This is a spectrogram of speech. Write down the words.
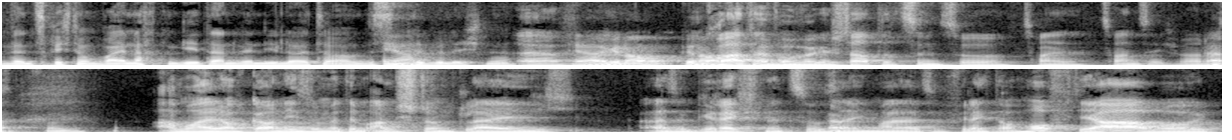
wenn es Richtung Weihnachten geht, dann werden die Leute auch ein bisschen ja. hibbelig, ne? Äh, ja, genau. genau. Gerade halt, wo wir gestartet sind, so 2020 war das, ja, haben wir halt auch gar nicht so mit dem Ansturm gleich also gerechnet, so ja. sag ich mal, also vielleicht auch hofft, ja, aber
